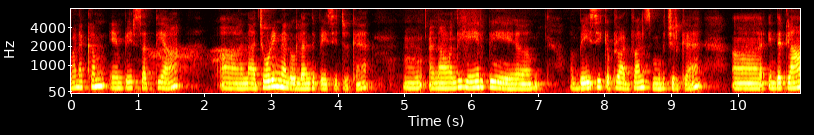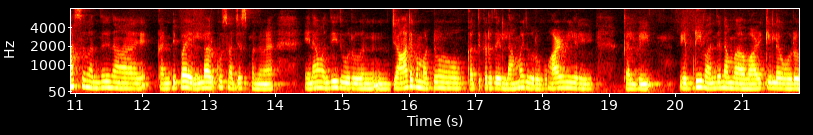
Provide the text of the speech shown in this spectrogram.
வணக்கம். என் பேர் சத்யா. நான் சோழிங்கநல்லூர்லேருந்து பேசிகிட்ருக்கேன் நான் வந்து ஏஎல்பி பேசிக் அப்புறம் அட்வான்ஸ் முடிச்சிருக்கேன். இந்த கிளாஸை வந்து நான் கண்டிப்பாக எல்லாருக்கும் சஜஸ்ட் பண்ணுவேன். ஏன்னா வந்து இது ஒரு ஜாதகம் மட்டும் கற்றுக்கிறது இல்லாமல் இது ஒரு வாழ்வியல் கல்வி. எப்படி வந்து நம்ம வாழ்க்கையில் ஒரு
